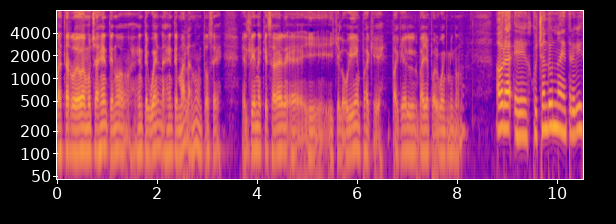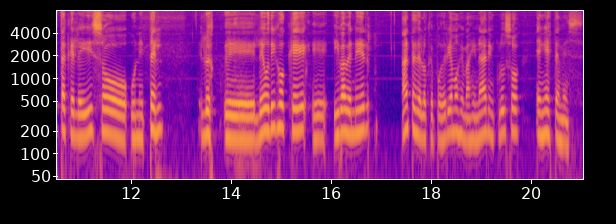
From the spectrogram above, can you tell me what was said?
va a estar rodeado de mucha gente, ¿no? Gente buena, gente mala, ¿no? Entonces, él tiene que saber eh, y, y que lo guíen para que, para que él vaya por el buen camino, ¿no? Ahora, eh, escuchando una entrevista que le hizo Unitel, lo eh, Leo dijo que eh, iba a venir antes de lo que podríamos imaginar, incluso en este mes.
